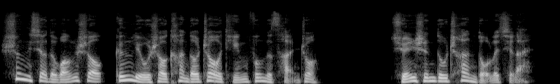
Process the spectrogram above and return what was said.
剩下的王少跟柳少看到赵霆锋的惨状，全身都颤抖了起来。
